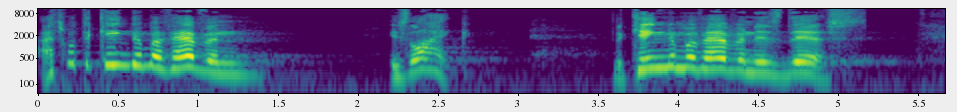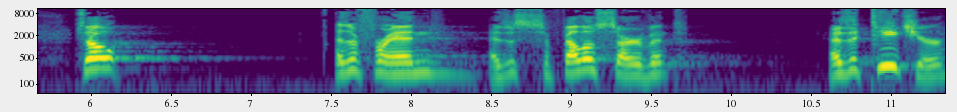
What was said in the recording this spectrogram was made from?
That's what the kingdom of heaven is like. The kingdom of heaven is this. So, as a friend, as a fellow servant, as a teacher,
